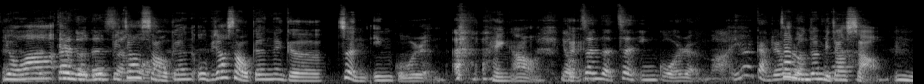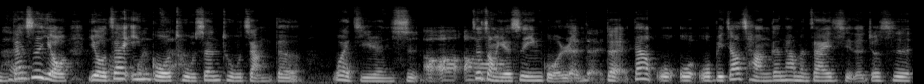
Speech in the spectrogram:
有啊，哎、欸，我我比较少跟我比较少跟那个正英国人 hang out。有真的正英国人吗？因为感觉在伦敦比较少，嗯，但是有有在英国土生土长的外籍人士，哦哦哦，这种也是英国人，对，对，对。但我我我比较常跟他们在一起的就是。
